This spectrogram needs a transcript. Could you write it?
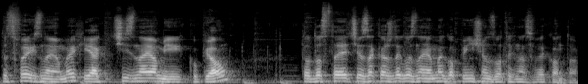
do swoich znajomych. I jak ci znajomi kupią, to dostajecie za każdego znajomego 50 zł na swoje konto.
